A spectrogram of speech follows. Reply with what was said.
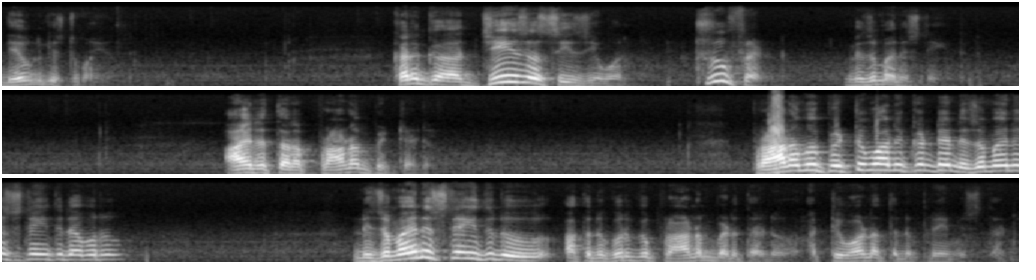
దేవుడికి ఇష్టమైంది. కనుక Jesus is your true friend నిజమైన స్నేహితుడు. ఆయన తన ప్రాణం పెట్టాడు. ప్రాణము పెట్టువాని కంటే నిజమైన స్నేహితుడు ఎవరు నిజమైన స్నేహితుడు అతని కొరకు ప్రాణం పెడతాడు. అట్టివాడు అతన్ని ప్రేమిస్తాడు.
